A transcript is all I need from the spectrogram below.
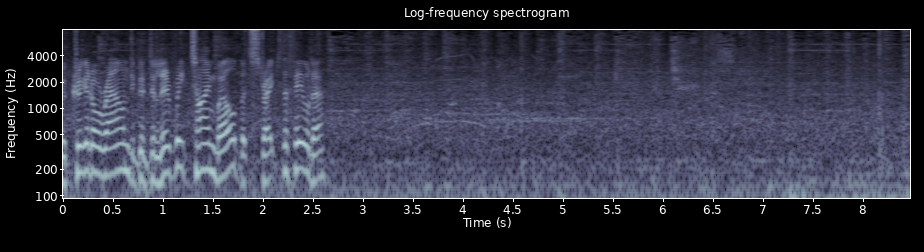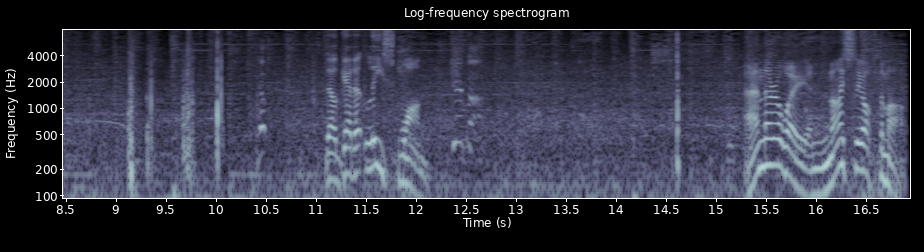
Good cricket all round, a good delivery, time well, but straight to the fielder. They'll get at least one. And they're away and nicely off the mark.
